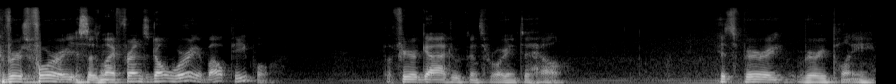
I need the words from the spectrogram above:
In Verse 4, he says, My friends, don't worry about people, but fear God who can throw you into hell. It's very, very plain.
